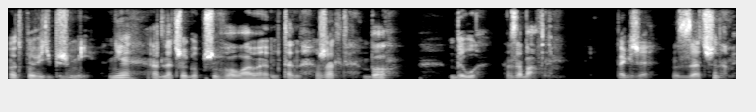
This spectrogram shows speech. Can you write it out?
Odpowiedź brzmi nie, a dlaczego przywołałem ten żart? Bo był zabawny. Także zaczynamy.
